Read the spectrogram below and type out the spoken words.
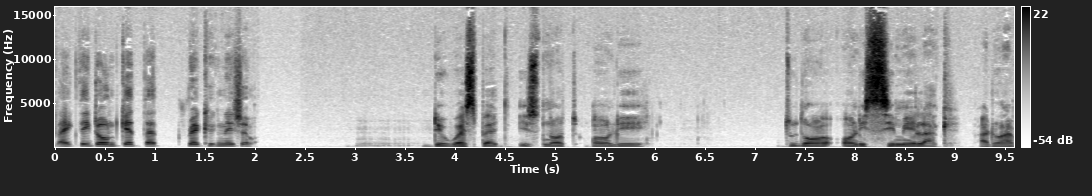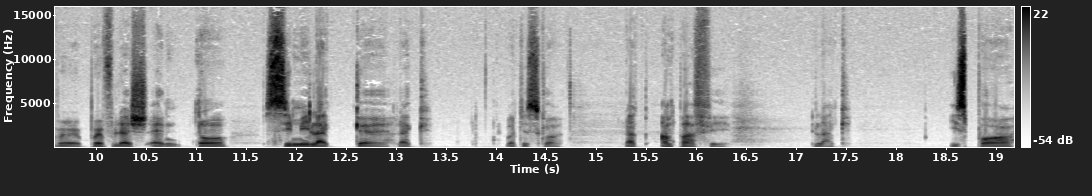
Like they don't get that recognition. the respect is not only to don't only see me like I don't have a privilege and don't see me like uh, like what is called like empathy like is poor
